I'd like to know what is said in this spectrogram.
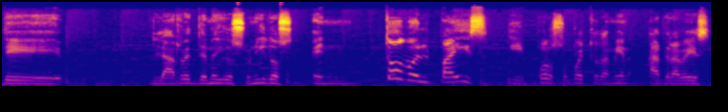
de la red de medios unidos en todo el país y por supuesto también a través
